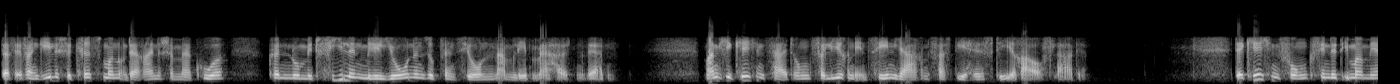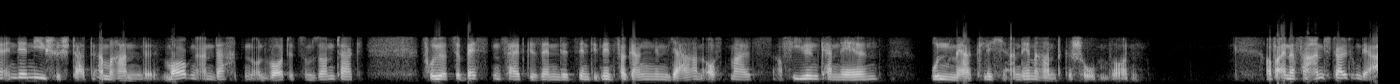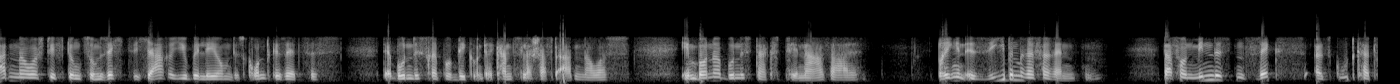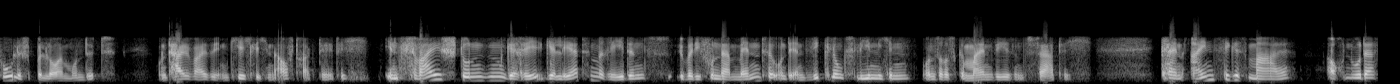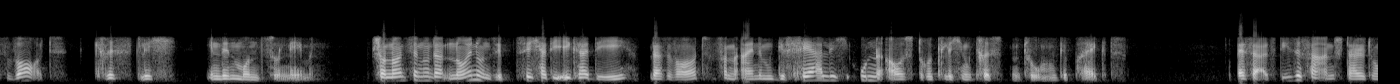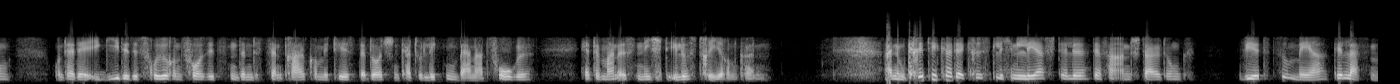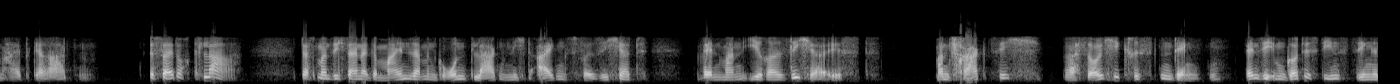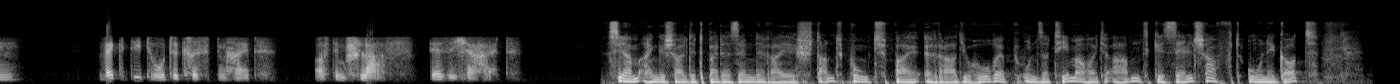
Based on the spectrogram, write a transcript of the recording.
Das evangelische Chrismon und der rheinische Merkur können nur mit vielen Millionen Subventionen am Leben erhalten werden. Manche Kirchenzeitungen verlieren in zehn Jahren fast die Hälfte ihrer Auflage. Der Kirchenfunk findet immer mehr in der Nische statt, am Rande. Morgenandachten und Worte zum Sonntag, früher zur besten Zeit gesendet, sind in den vergangenen Jahren oftmals auf vielen Kanälen unmerklich an den Rand geschoben worden. Auf einer Veranstaltung der Adenauer Stiftung zum 60-Jahre-Jubiläum des Grundgesetzes der Bundesrepublik und der Kanzlerschaft Adenauers im Bonner Bundestagsplenarsaal bringen es sieben Referenten, davon mindestens sechs als gut katholisch beleumundet und teilweise im kirchlichen Auftrag tätig, in zwei Stunden gelehrten Redens über die Fundamente und Entwicklungslinien unseres Gemeinwesens fertig, kein einziges Mal auch nur das Wort christlich in den Mund zu nehmen. Schon 1979 hat die EKD das Wort von einem gefährlich unausdrücklichen Christentum geprägt. Besser als diese Veranstaltung unter der Ägide des früheren Vorsitzenden des Zentralkomitees der deutschen Katholiken, Bernhard Vogel, hätte man es nicht illustrieren können. Einem Kritiker der christlichen Lehrstelle der Veranstaltung wird zu mehr Gelassenheit geraten. Es sei doch klar, dass man sich seiner gemeinsamen Grundlagen nicht eigens versichert, wenn man ihrer sicher ist. Man fragt sich, was solche Christen denken, wenn sie im Gottesdienst singen, weckt die tote Christenheit aus dem Schlaf der Sicherheit. Sie haben eingeschaltet bei der Sendereihe Standpunkt bei Radio Horeb. Unser Thema heute Abend Gesellschaft ohne Gott.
